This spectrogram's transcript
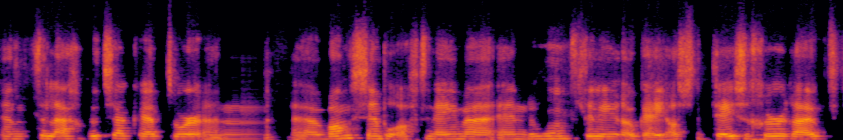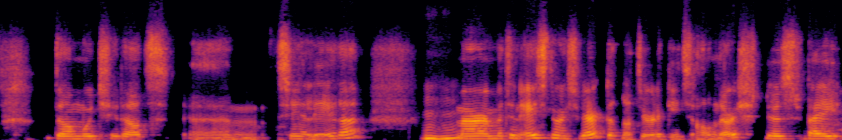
een te lage bloedsuiker hebt, door een uh, wangstempel af te nemen en de hond te leren, oké, als het deze geur ruikt, dan moet je dat um, signaleren. Mm -hmm. Maar met een eetstoornis werkt dat natuurlijk iets anders. Dus bij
